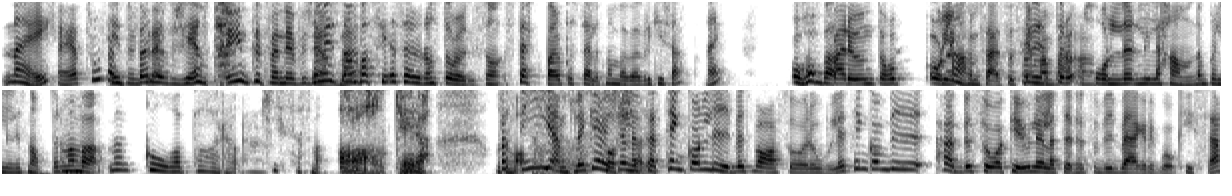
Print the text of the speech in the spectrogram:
Nej, Nej, jag tror inte förrän det är för sent. Inte förrän det är för sent. man bara ser så hur de står och liksom steppar på stället. Man bara, behöver du kissa? Nej. Och hoppar bara- runt och, hopp, och liksom Ja. så här så ser och man bara... och håller lilla handen på lilla snoppen. Man bara, men gå bara och kissa. Så man, åh okej då. Och Fast bara, egentligen kan jag känna så här, tänk om livet var så roligt. Tänk om vi hade så kul hela tiden så vi vägrade gå och kissa.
